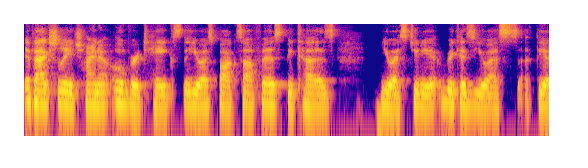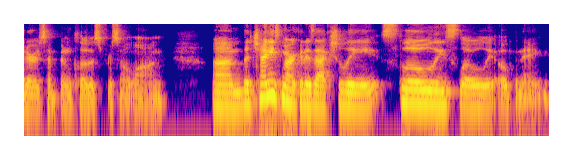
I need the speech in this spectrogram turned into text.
if actually China overtakes the US box office because US studio because US theaters have been closed for so long. Um, the Chinese market is actually slowly, slowly opening.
